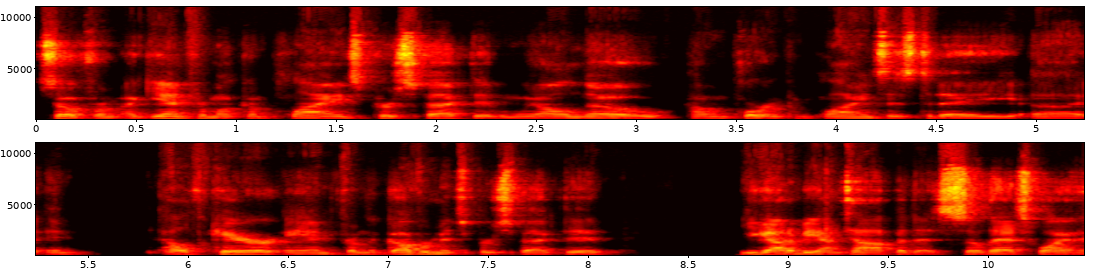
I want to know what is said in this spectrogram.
So, from again, from a compliance perspective, and we all know how important compliance is today uh, in healthcare, and from the government's perspective you got to be on top of this. So that's why I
